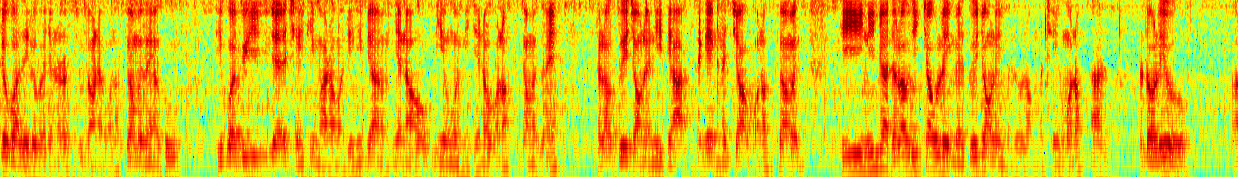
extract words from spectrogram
ပြုတ်ပါသေးလို့ပဲကျွန်တော်တို့ဆူတောင်းတယ်ပေါ့နော်ပြောမှဆိုရင်အခုဒီပွဲပြီးတဲ့အချိန်ထိမှာတော့ဒီနေ့ပြမျက်နှာကိုမြင်ဝင်မြင်ကျင်တော့ပေါ့နော်ပြောမှဆိုရင်ဒီလောက်သွေးကြောင်တဲ့နီးပြတကယ်ငကြောက်ပေါ့နော်ပြောမှဒီနီးပြဒီလောက်ကြီးကြောက်လိမ့်မယ်သွေးကြောင်လိမ့်မယ်လို့တော့မထင်ဘူးပေါ့နော်ဒါတော်တော်လေးကိုအာ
